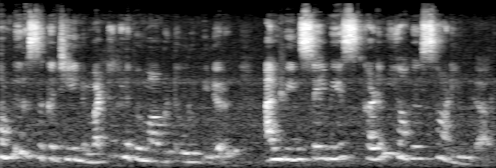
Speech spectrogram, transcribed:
தமிழரசு கட்சியின் மட்டக்களப்பு மாவட்ட உறுப்பினர் அன்பின் செல்வேஸ் கடுமையாக சாடியுள்ளார்.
